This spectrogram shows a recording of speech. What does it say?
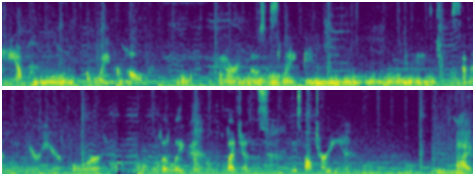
Camp home away from home. We are in Moses Lake. It is June 7th and we are here for Little League Legends baseball tourney. Hi.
